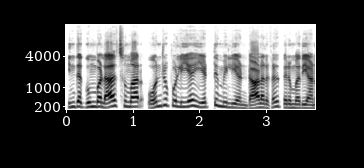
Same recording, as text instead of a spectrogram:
இந்த கும்பலால் சுமார் ஒன்று புள்ளிய எட்டு மில்லியன் டாலர்கள் பெறுமதியான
